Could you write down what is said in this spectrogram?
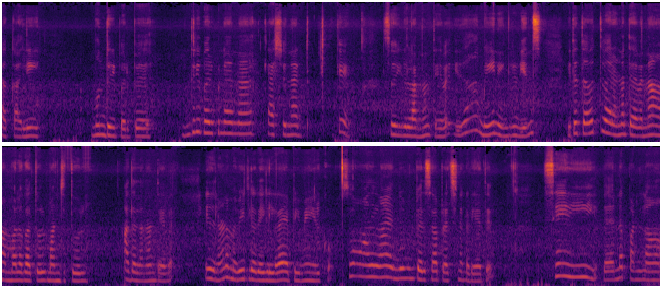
தக்காளி முந்திரி பருப்பு. முந்திரி பருப்புனா என்ன? கேஷ்யூ நட் ஓகே ஸோ இதெல்லாம் தான் தேவை. இதுதான் மெயின் இன்க்ரீடியன்ஸ் இதை தவிர்த்து வேறு என்ன தேவைன்னா மிளகாத்தூள் மஞ்சத்தூள் அதெல்லாம் தான் தேவை. இதெல்லாம் நம்ம வீட்டில் ரெகுலராக எப்பயுமே இருக்கும். ஸோ அதெல்லாம் எதுவும் பெருசாக பிரச்சனை கிடையாது. சரி வேறு என்ன பண்ணலாம்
